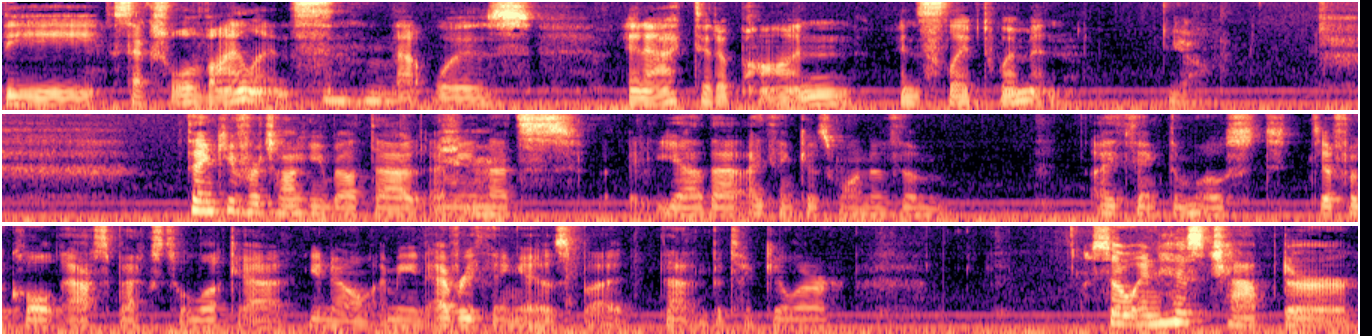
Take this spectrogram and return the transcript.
the sexual violence mm-hmm. that was enacted upon enslaved women. Yeah. Thank you for talking about that. I mean, that's yeah, that I think is one of the I think the most difficult aspects to look at, you know. I mean, everything is, but that in particular. So in his chapter,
